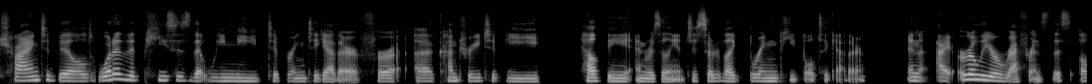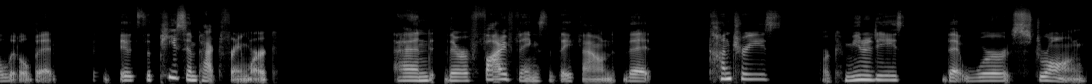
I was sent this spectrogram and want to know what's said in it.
trying to build what are the pieces that we need to bring together for a country to be healthy and resilient, to sort of like bring people together. And I earlier referenced this a little bit. It's the Peace Impact Framework. And there are five things that they found that countries or communities that were strong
